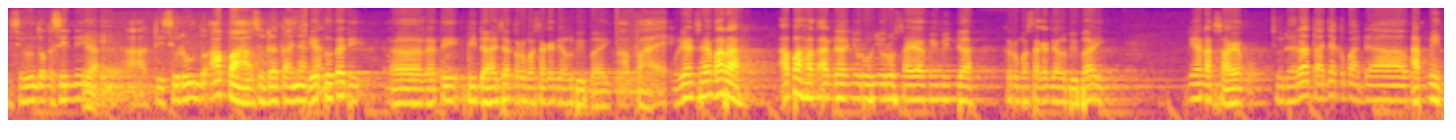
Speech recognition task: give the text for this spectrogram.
Disuruh untuk ke sini. Ya. Ah, disuruh untuk apa? Sudah tanya kan? Itu tadi, eh, nanti pindah aja ke rumah sakit yang lebih baik. Apa? Kemudian saya marah. Apa hak Anda nyuruh-nyuruh saya memindah ke rumah sakit yang lebih baik? Ini anak saya kok. Saudara tanya kepada Admin.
